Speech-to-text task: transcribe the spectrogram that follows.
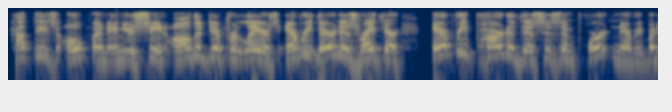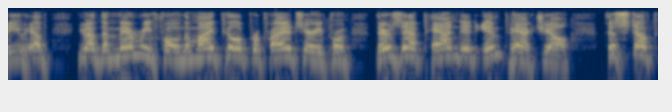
cut these open and you've seen all the different layers, every there it is right there every part of this is important everybody you have you have the memory foam the my pillow proprietary foam there's that patented impact gel this stuff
